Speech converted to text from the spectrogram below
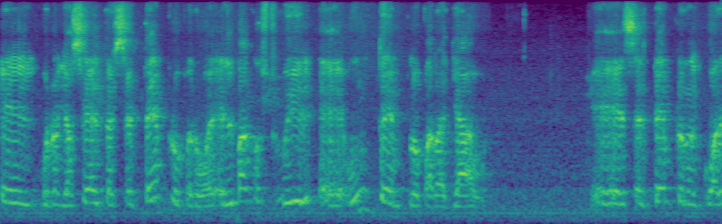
el, bueno, ya sea el tercer templo, pero Él va a construir un templo para Yahweh que es el templo en el cual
